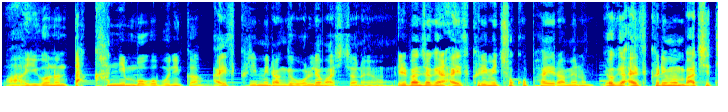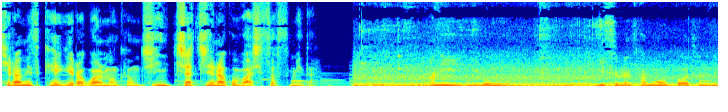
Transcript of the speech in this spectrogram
와 이거는 딱 한 입 먹어보니까 아이스크림이란 게 원래 맛있잖아요. 일반적인 아이스크림이 초코파이라면 여기 아이스크림은 마치 티라미수 케이크라고 할 만큼 진짜 진하고 맛있었습니다. 아니 이거 있으면 사 먹을 것 같은데?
